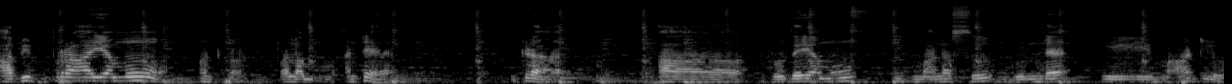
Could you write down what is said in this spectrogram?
అభిప్రాయము అంటున్నాడు. వాళ్ళ అంటే ఇక్కడ ఆ హృదయము మనస్సు గుండె ఈ మాటలు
